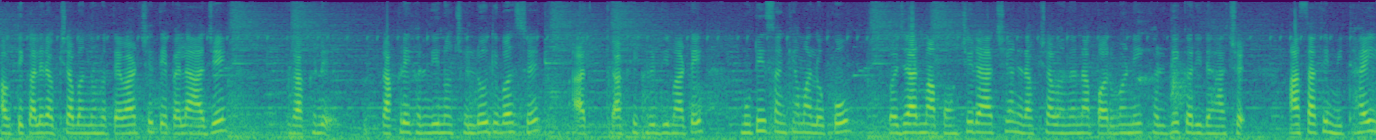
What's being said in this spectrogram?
આવતીકાલે રક્ષાબંધનનો તહેવાર છે તે પહેલાં આજે રાખડી રાખડી ખરીદીનો છેલ્લો દિવસ છે. આ રાખડી ખરીદી માટે મોટી સંખ્યામાં લોકો બજારમાં પહોંચી રહ્યા છે અને રક્ષાબંધનના પર્વની ખરીદી કરી રહ્યા છે. આ સાથે મીઠાઈ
